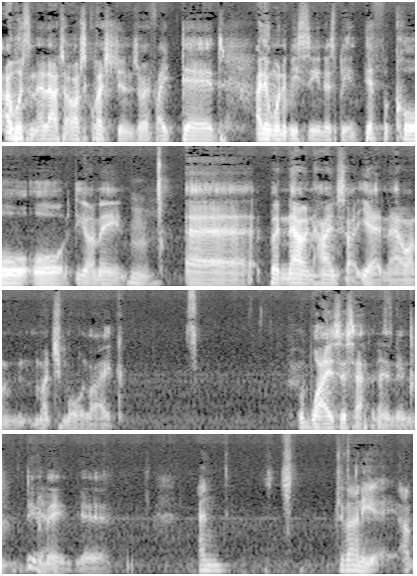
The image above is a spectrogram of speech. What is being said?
I wasn't allowed to ask questions, or if I did, I didn't want to be seen as being difficult, or do you know what I mean? Hmm. Uh, but now in hindsight, yeah, now I'm much more like, why is this happening? And do you yeah. know what I mean? Yeah. And Shivani, um,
